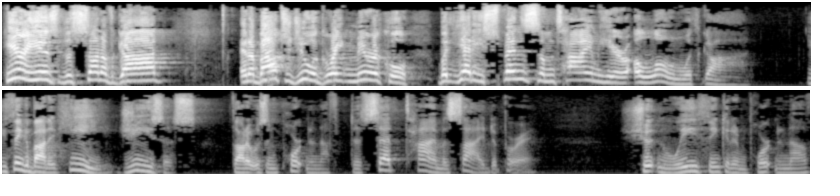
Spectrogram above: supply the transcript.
Here he is, the Son of God, and about to do a great miracle, but yet he spends some time here alone with God. You think about it, he, Jesus, thought it was important enough to set time aside to pray. Shouldn't we think it important enough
